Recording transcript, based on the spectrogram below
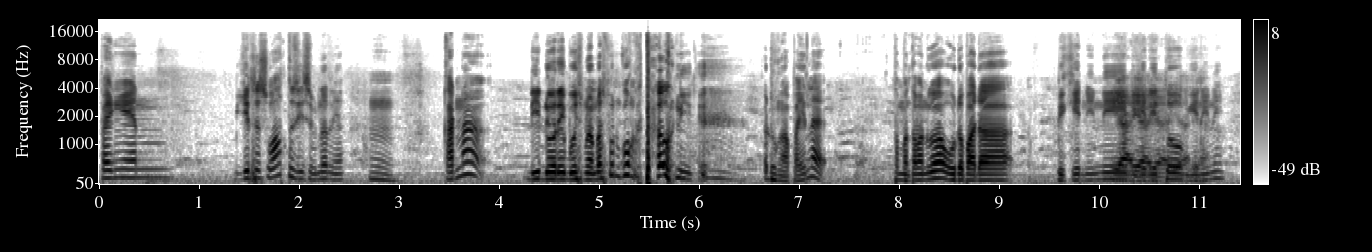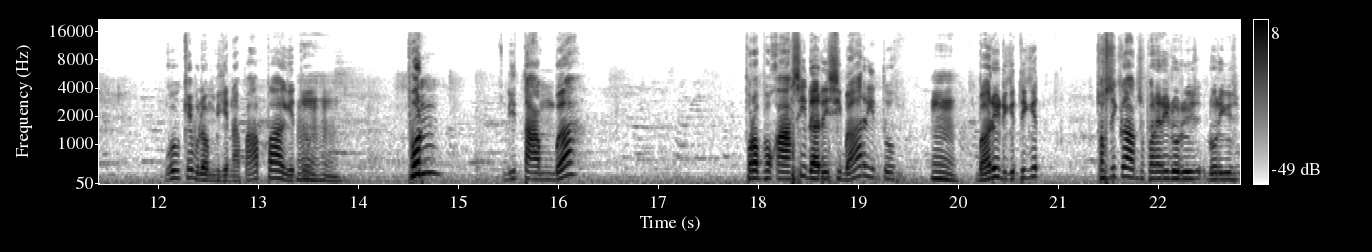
pengen bikin sesuatu sih sebenarnya. Hmm. Karena di 2019 pun gua nggak tahu nih. Aduh ngapain lah? Teman-teman gua udah pada bikin ini, Iya, bikin iya, itu, iya, bikin iya. ini. Gue kayak belum bikin apa-apa gitu. Mhm. Pun ditambah provokasi dari si Bari tuh. Hmm. Bari dikit-dikit saksikan Super Harry 2000 2000.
